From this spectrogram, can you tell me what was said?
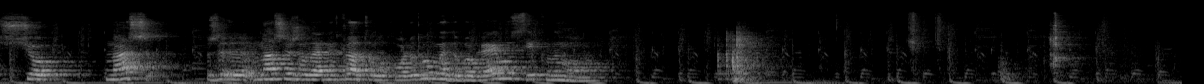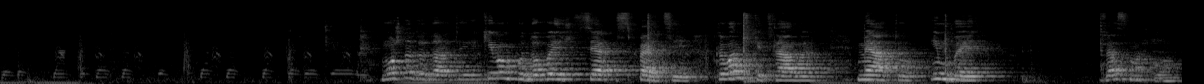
Щоб наш, ж- наше желе не втратило кольору, ми додаємо сік лимону. Можна додати, які вам подобаються спеції, прованські трави, м'яту, імбир за смаком.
